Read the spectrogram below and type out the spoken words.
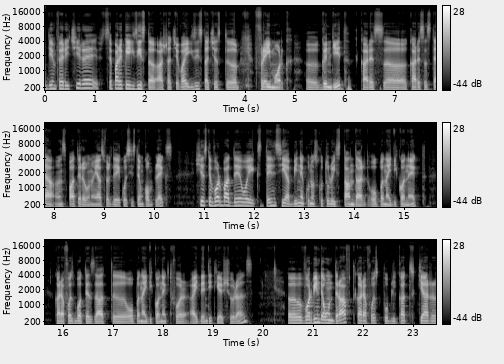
din fericire, se pare că există așa ceva, există acest uh, framework uh, gândit care să, care să stea în spatele unui astfel de ecosistem complex și este vorba de o extensie a binecunoscutului standard OpenID Connect, care a fost botezat OpenID Connect for Identity Assurance. Vorbim de un draft care a fost publicat chiar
